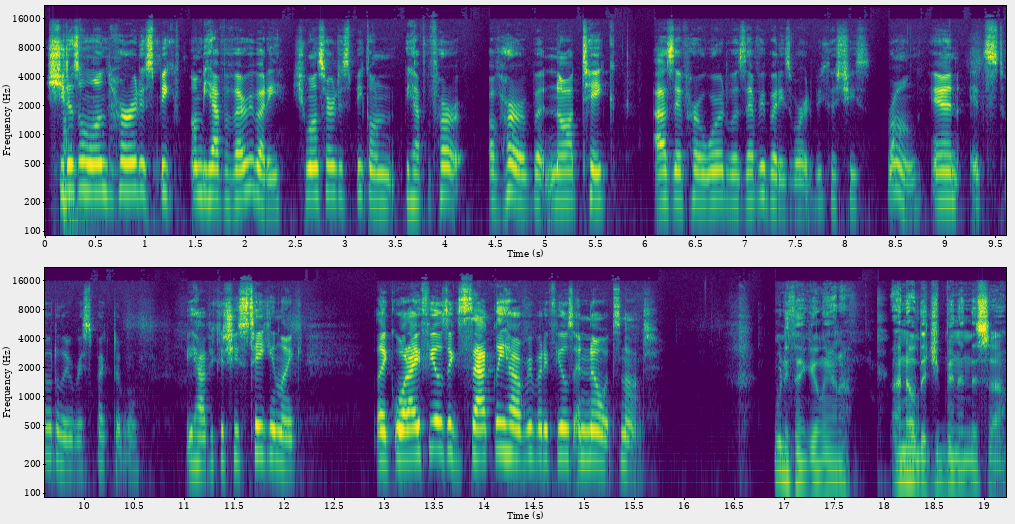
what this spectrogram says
She doesn't want her to speak on behalf of everybody. She wants her to speak on behalf of her of her, but not take as if her word was everybody's word because she's wrong. And it's totally respectable. Behalf because she's taking like like what I feel is exactly how everybody feels and no it's not. What do you think, Ileana? I know that you've been in this. Uh,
